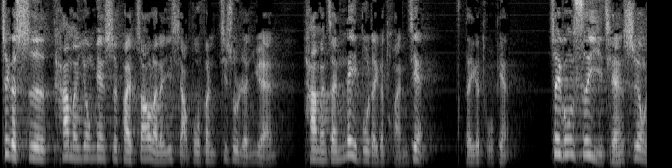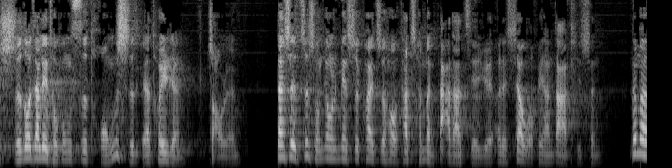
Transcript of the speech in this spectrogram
这个是他们用面试快招来了一小部分技术人员，他们在内部的一个团建的一个图片。这公司以前是用十多家猎头公司同时给他推人找人，但是自从用了面试快之后，它成本大大节约，而且效果非常大提升。那么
